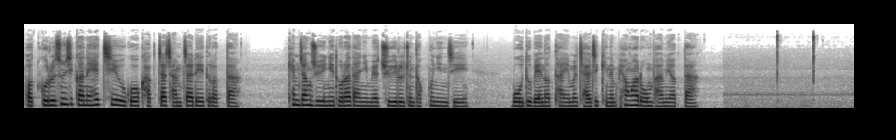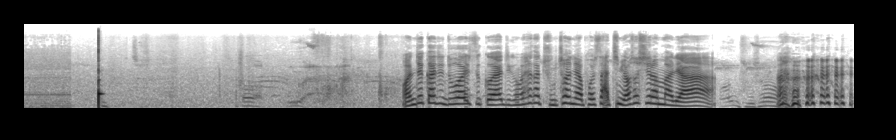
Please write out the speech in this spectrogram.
벚꿀을 순식간에 해치우고 각자 잠자리에 들었다. 캠장 주인이 돌아다니며 주의를 준 덕분인지 모두 매너 타임을 잘 지키는 평화로운 밤이었다. 언제까지 누워있을 거야? 지금 해가 중천이야. 벌써 아침 6시란 말이야.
